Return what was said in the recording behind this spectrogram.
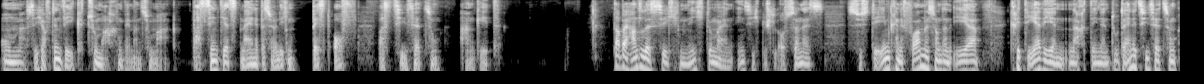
um sich auf den Weg zu machen, wenn man so mag. was sind jetzt meine persönlichen Best-of, was Zielsetzung angeht. Dabei handelt es sich nicht um ein in sich geschlossenes System, keine Formel, sondern eher Kriterien, nach denen du deine Zielsetzung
